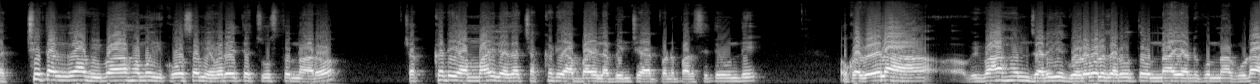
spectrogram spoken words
ఖచ్చితంగా వివాహము ఈ కోసం ఎవరైతే చూస్తున్నారో చక్కటి అమ్మాయి లేదా చక్కటి అబ్బాయి లభించేటువంటి పరిస్థితి ఉంది. ఒకవేళ వివాహం జరిగి గొడవలు జరుగుతూ ఉన్నాయి అనుకున్నా కూడా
